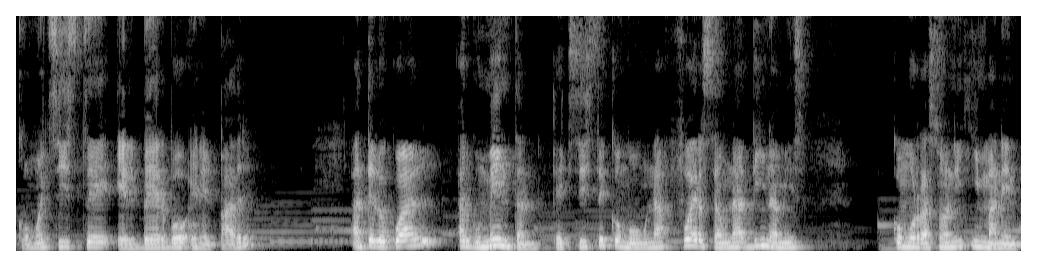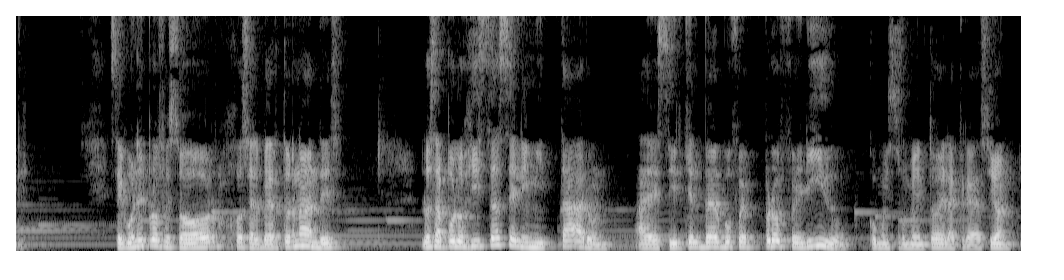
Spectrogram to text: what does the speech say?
¿cómo existe el verbo en el Padre? Ante lo cual argumentan que existe como una fuerza, una dinamis, como razón inmanente. Según el profesor José Alberto Hernández, los apologistas se limitaron a decir que el verbo fue proferido como instrumento de la creación.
